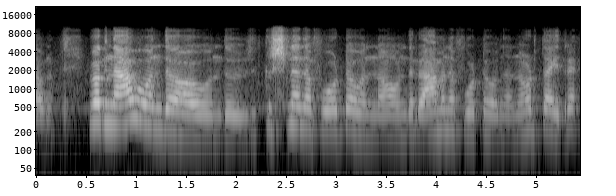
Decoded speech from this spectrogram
ಅವನು. ಇವಾಗ ನಾವು ಒಂದು ಒಂದು ಕೃಷ್ಣನ ಫೋಟೋವನ್ನು, ಒಂದು ರಾಮನ ಫೋಟೋವನ್ನು ನೋಡ್ತಾ ಇದ್ರೆ,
